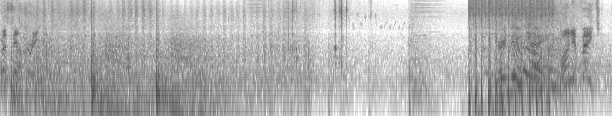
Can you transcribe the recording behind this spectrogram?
Canvas history! You're. On your feet!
